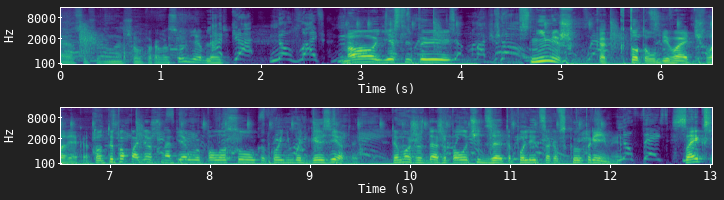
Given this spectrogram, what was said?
хотя с учетом нашего правосудия, блядь. Но если ты снимешь, как кто-то убивает человека, то ты попадешь на первую полосу какой-нибудь газеты. Ты можешь даже получить за это полицеровскую премию. Секс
